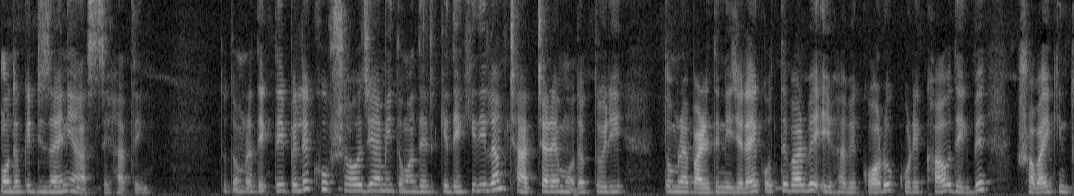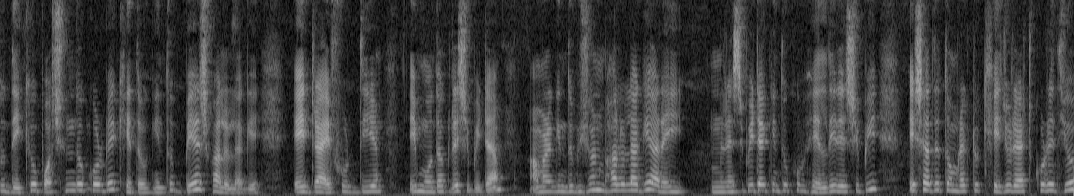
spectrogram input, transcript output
মোদকের ডিজাইনই আসছে হাতেই তো তোমরা দেখতেই পেলে, খুব সহজে আমি তোমাদেরকে দেখিয়ে দিলাম ছাঁচ চাড়ায় মোদক তৈরি তোমরা বাড়িতে নিজেরাই করতে পারবে, এইভাবে করো, করে খাও, দেখবে সবাই কিন্তু দেখেও পছন্দ করবে, খেতেও কিন্তু বেশ ভালো লাগে। এই ড্রাই ফ্রুট দিয়ে এই মোদক রেসিপিটা আমার কিন্তু ভীষণ ভালো লাগে আর এই রেসিপিটা কিন্তু খুব হেলদি রেসিপি এর সাথে তোমরা একটু খেজুর অ্যাড করে দিও,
